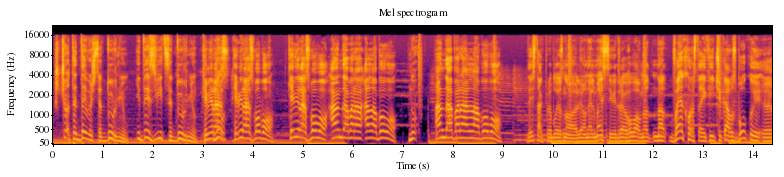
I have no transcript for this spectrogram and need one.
Що ти дивишся, дурню? Іди звідси, дурню. Кемірас, Кемірас Бобо, Кемірас Бобо, анда пара алла Бобо, Ну, анда пара алла Бобо. Десь так приблизно Леонель Мессі відреагував на, на Векхорста, який чекав збоку, і е,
